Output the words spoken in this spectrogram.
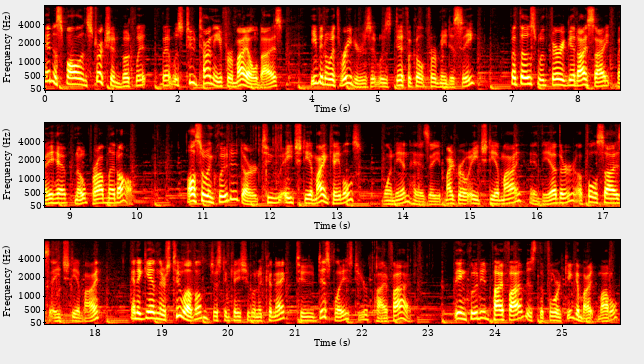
and a small instruction booklet that was too tiny for my old eyes. Even with readers, it was difficult for me to see, but those with very good eyesight may have no problem at all. Also included are two HDMI cables. One end has a micro HDMI and the other a full-size HDMI. And again, there's two of them, just in case you want to connect two displays to your Pi 5. The included Pi 5 is the 4GB model,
